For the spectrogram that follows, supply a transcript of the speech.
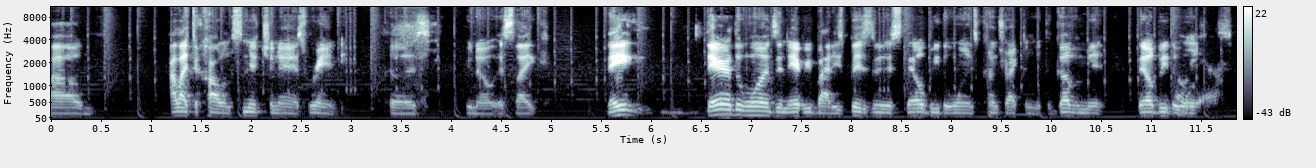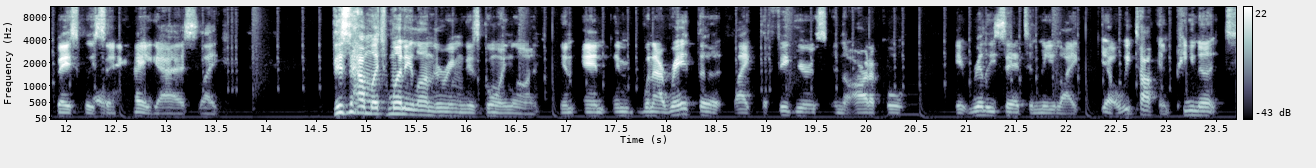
um, I like to call them snitching ass Randy because, you know, it's like they, they're the ones in everybody's business. They'll be the ones contracting with the government. They'll be the oh, ones yeah. basically oh. saying, "Hey guys, like this is how much money laundering is going on." And and and when I read the like the figures in the article, it really said to me like, "Yo, we talking peanuts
